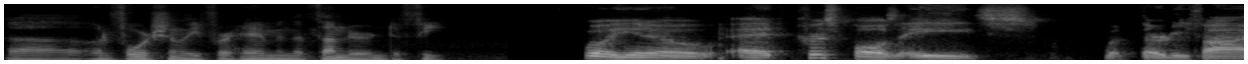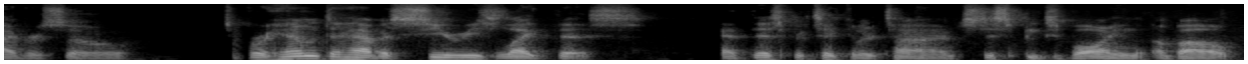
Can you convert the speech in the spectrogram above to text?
Uh, unfortunately for him, in the Thunder in defeat. Well, you know, at Chris Paul's age, what 35 or so, for him to have a series like this at this particular time just speaks volume about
